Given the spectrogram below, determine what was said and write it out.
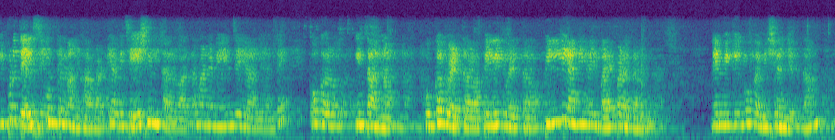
ఇప్పుడు తెలుసుకుంటున్నాం కాబట్టి అవి చేసిన తర్వాత మనం ఏం చేయాలి అంటే ఒకరు ఇంత అన్నం కుక్కకు పెడతావా? పిల్లికి పెడతావా? పిల్లి అని మీరు భయపడకండి. నేను మీకు ఇంకొక విషయం చెప్తాను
